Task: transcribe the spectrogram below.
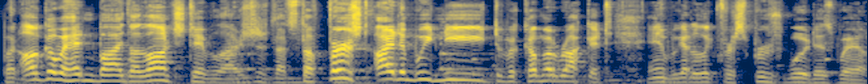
But I'll go ahead and buy the launch stabilizer. That's the first item we need to become a rocket, and we gotta look for spruce wood as well.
